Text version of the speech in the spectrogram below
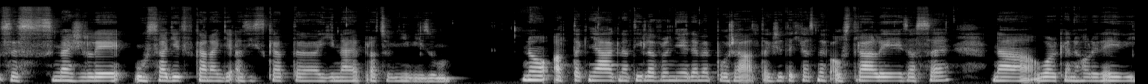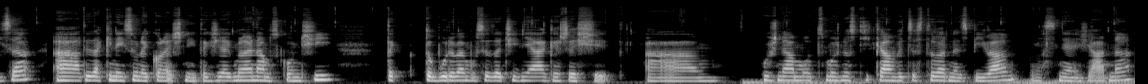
se snažili usadit v Kanadě a získat uh, jiné pracovní výzum. No a tak nějak na téhle vlně jedeme pořád, takže teďka jsme v Austrálii zase na Work and Holiday víza a ty taky nejsou nekonečný, takže jakmile nám skončí, tak to budeme muset začít nějak řešit. A už nám moc možností kam vycestovat nezbývá, vlastně žádná,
